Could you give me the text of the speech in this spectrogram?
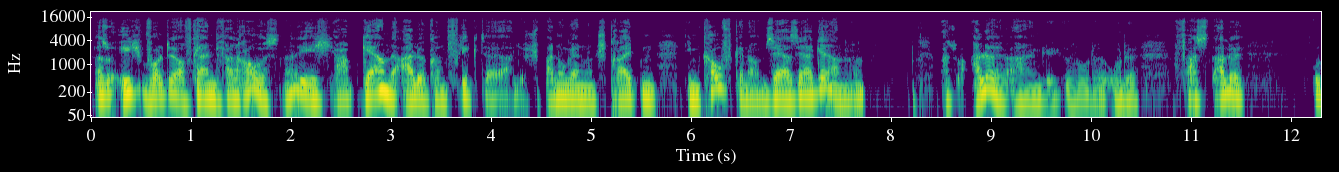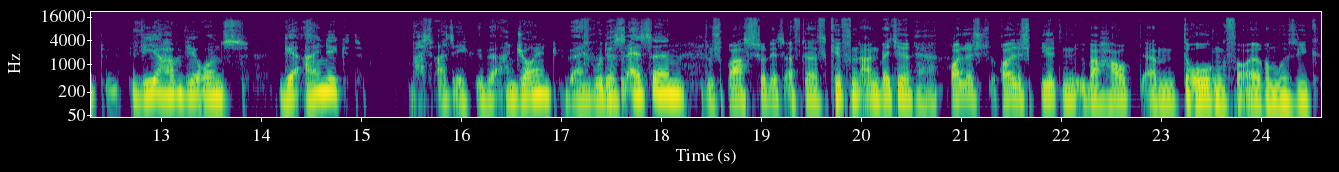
also ich wollte auf keinen Fall raus. Ne? Ich habe gerne alle Konflikte, alle Spannungen und Streiten im Kauf genommen, sehr, sehr gern. Also alle eigentlich oder, oder fast alle. Und wie haben wir uns geeinigt? was weiß ich, über ein Joint, über ein gutes Essen. Du sprachst schon jetzt öfter das Kiffen an. Welche ja. Rolle, Rolle spielten überhaupt ähm, Drogen für eure Musik?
